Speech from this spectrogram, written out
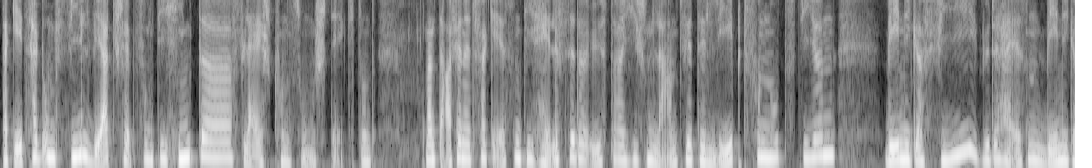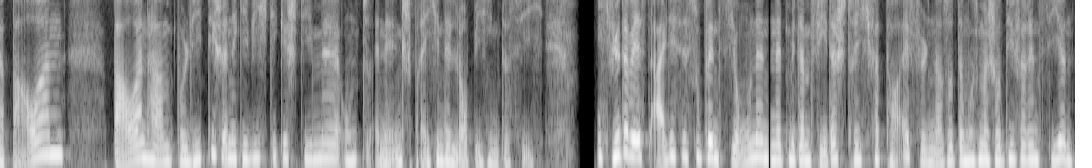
Da geht es halt um viel Wertschöpfung, die hinter Fleischkonsum steckt. Und man darf ja nicht vergessen, die Hälfte der österreichischen Landwirte lebt von Nutztieren. Weniger Vieh würde heißen weniger Bauern. Bauern haben politisch eine gewichtige Stimme und eine entsprechende Lobby hinter sich. Ich würde aber jetzt all diese Subventionen nicht mit einem Federstrich verteufeln. Also da muss man schon differenzieren.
